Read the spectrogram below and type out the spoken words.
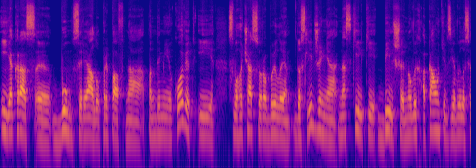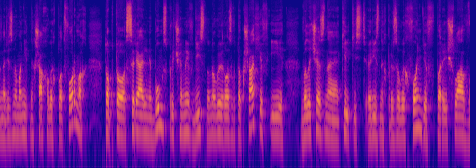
І якраз е, бум серіалу припав на пандемію ковід, і свого часу робили дослідження, наскільки більше нових акаунтів з'явилося на різноманітних шахових платформах. Тобто серіальний бум спричинив дійсно новий розвиток шахів, і величезна кількість різних призових фондів перейшла в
